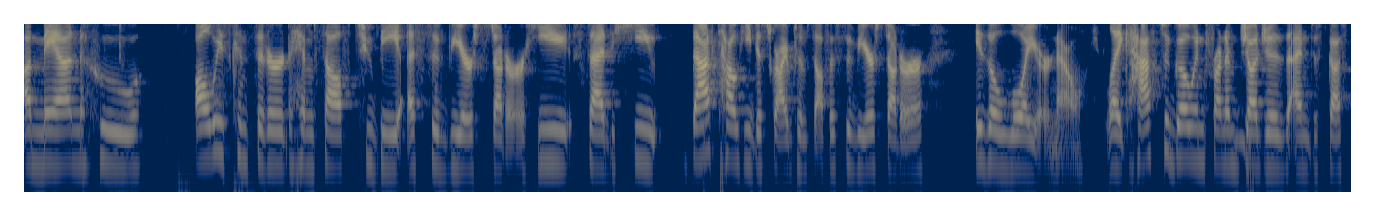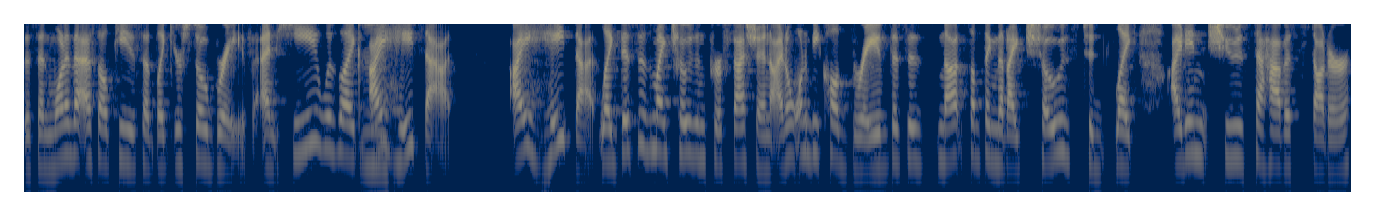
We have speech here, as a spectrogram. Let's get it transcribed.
a man who always considered himself to be a severe stutterer. He said he that's how he described himself a severe stutterer is a lawyer now like has to go in front of hmm. judges and discuss this and one of the slps said like you're so brave and he was like mm. i hate that I hate that. Like, this is my chosen profession. I don't want to be called brave. This is not something that I chose to, like, I didn't choose to have a stutter.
